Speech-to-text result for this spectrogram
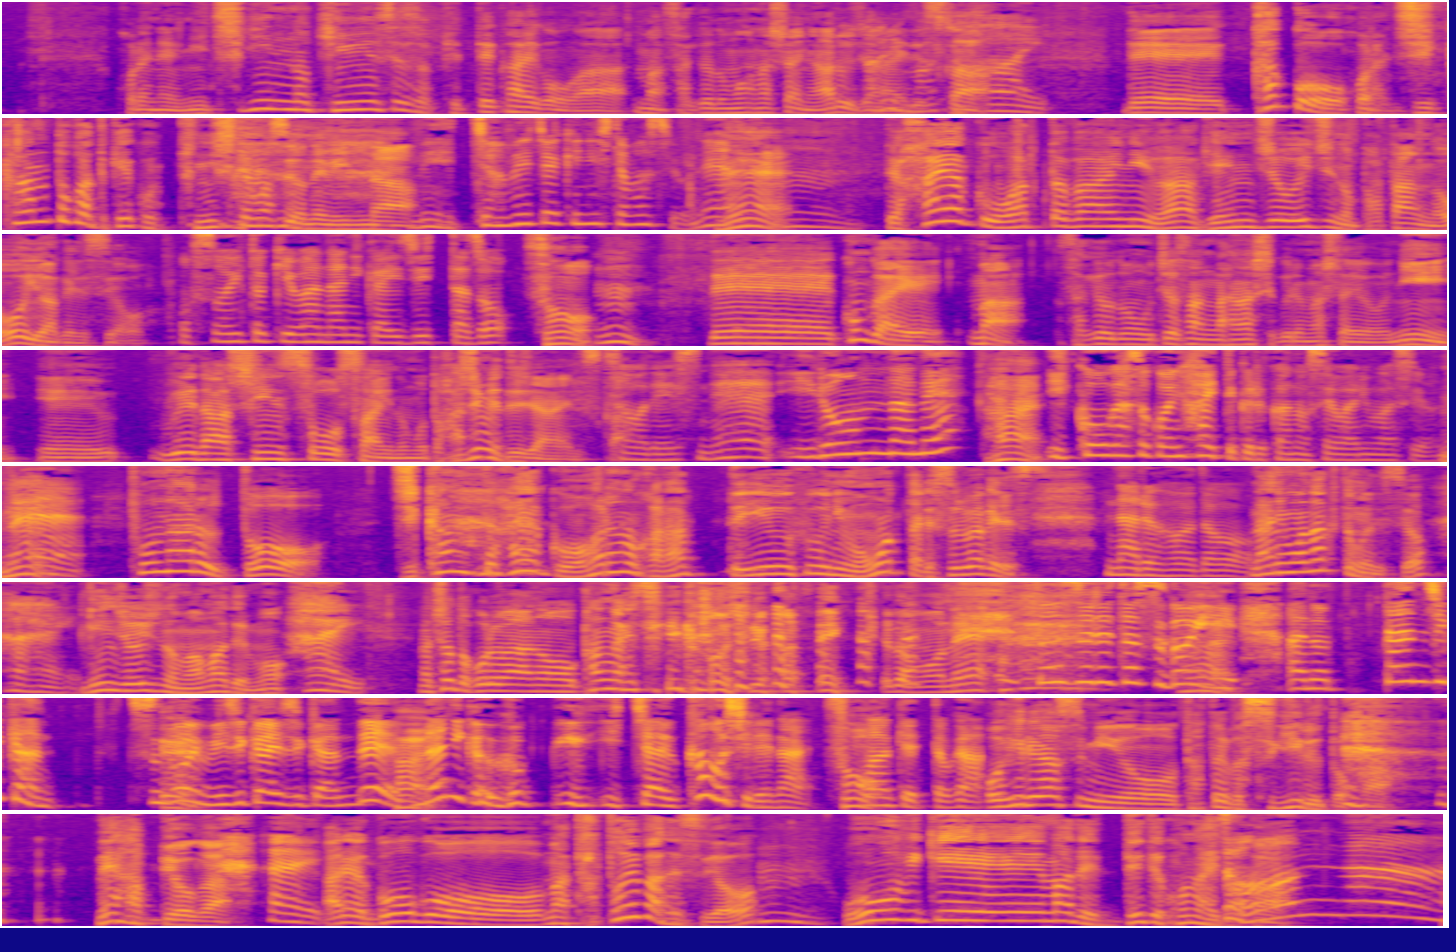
これね、日銀の金融政策決定会合が、まあ、先ほどもお話したようにあるじゃないですか。はい。で、過去、ほら、時間とかって結構気にしてますよね、みんな。めちゃめちゃ気にしてますよね。ね、うん、で、早く終わった場合には、現状維持のパターンが多いわけですよ。遅い時は何かいじったぞ。そう。うん、で、今回、まあ、先ほども内田さんが話してくれましたように、えー、上田新総裁のもと初めてじゃないですか。そうですね。いろんなね、はい、意向がそこに入ってくる可能性はありますよね。ねとなると、時間って早く終わるのかなっていうふうにも思ったりするわけです。なるほど。何もなくてもですよ。はい。現状維持のままでも。はい。まあちょっとこれはあの、考えすぎかもしれませんけどもね。そうするとすごい、はい、あの、短時間、すごい短い時間で何か動き、いっちゃうかもしれない。そう。マーケットが。お昼休みを例えば過ぎるとか。ね、発表が。はい。あるいは午後、まあ、例えばですよ、うん、大引けまで出てこないとか。そんな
